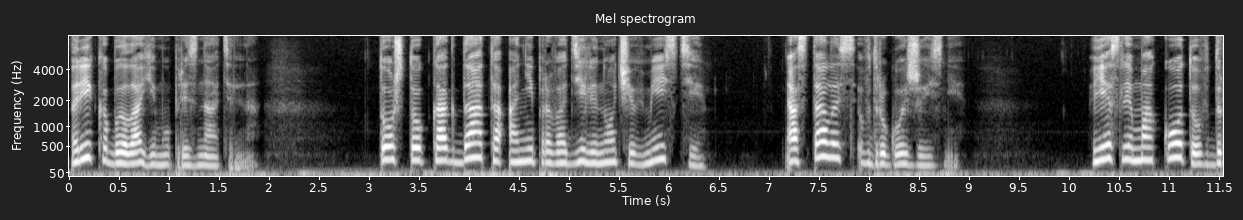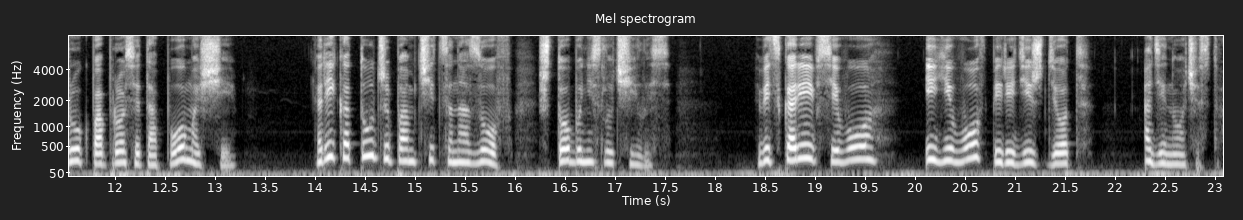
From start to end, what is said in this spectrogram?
Рика была ему признательна. То, что когда-то они проводили ночи вместе, осталась в другой жизни. Если Макото вдруг попросит о помощи, Рика тут же помчится на зов, что бы ни случилось. Ведь, скорее всего, и его впереди ждет одиночество.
